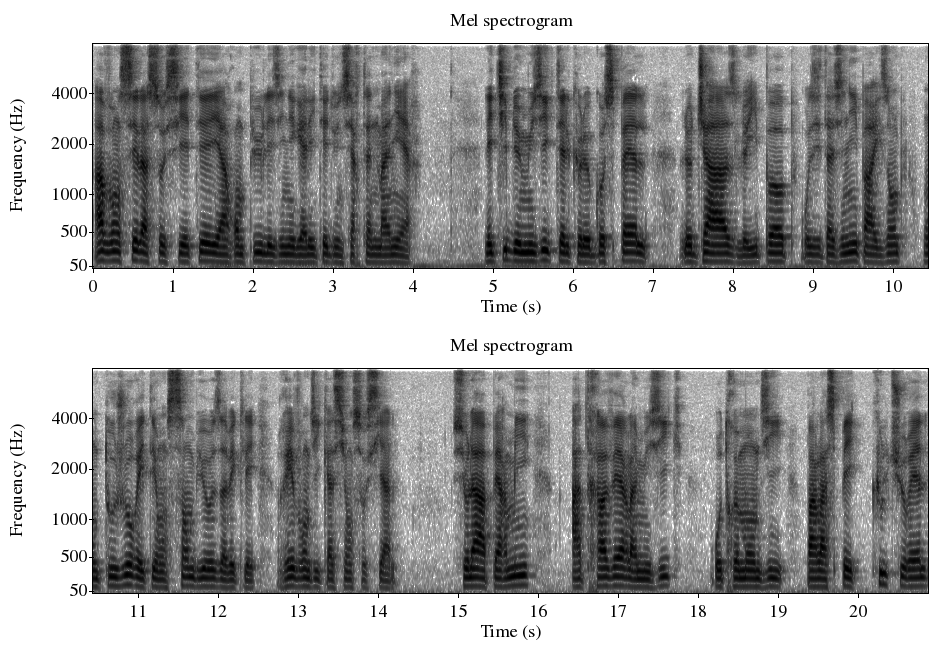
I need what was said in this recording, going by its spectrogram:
avancer la société et a rompu les inégalités d'une certaine manière. Les types de musique tels que le gospel, le jazz, le hip-hop aux États-Unis par exemple ont toujours été en symbiose avec les revendications sociales. Cela a permis, à travers la musique, autrement dit par l'aspect culturel,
